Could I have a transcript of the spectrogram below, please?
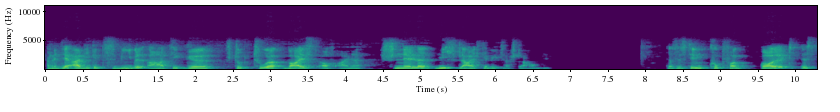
Eine derartige zwiebelartige Struktur weist auf eine schnelle Nicht-Gleichgewichtserstarrung hin. Das System Kupfer-Gold ist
